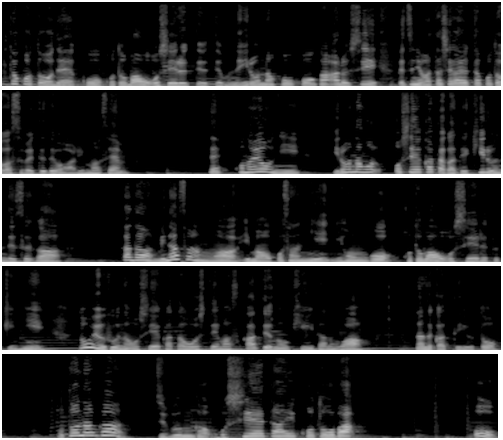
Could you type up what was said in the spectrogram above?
一言でこう言葉を教えるって言ってもねいろんな方法があるし別に私が言ったことが全てではありません。でこのようにいろんな教え方ができるんですがただ皆さんは今お子さんに日本語言葉を教える時にどういうふうな教え方をしてますかっていうのを聞いたのはなぜかっていうと大人が自分が教えたい言葉を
